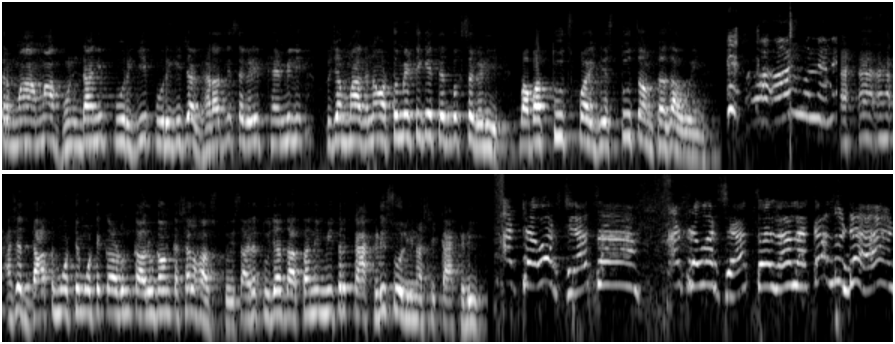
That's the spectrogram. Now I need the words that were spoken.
तर मामा हुंडा आणि पुरगी पुरगीच्या घरातली सगळी फॅमिली तुझ्या मागणं ऑटोमॅटिक येतात बघ सगळी. बाबा तूच पाहिजेस तूच आमचा जावई. असे दात मोठे मोठे काढून कालू डाऊन कशाला हसतोयस? अरे तुझ्या दाताने मी तर काकडी सोलीन अशी काकडी अठरा वर्षाचा अठरा वर्षाचा झाला कालुडान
